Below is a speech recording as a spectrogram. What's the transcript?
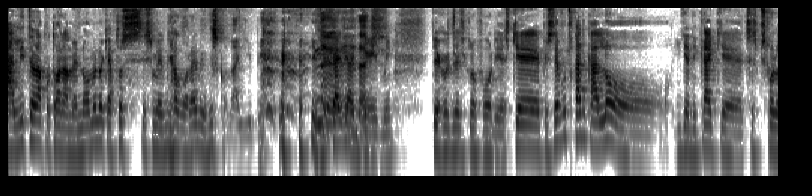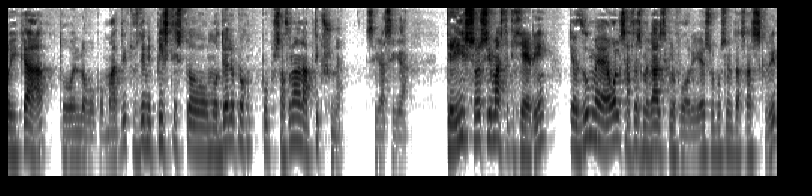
καλύτερα από το αναμενόμενο και αυτό στη σημερινή αγορά είναι δύσκολο να γίνει. Ειδικά ναι, για gaming και χωρί κυκλοφορίες. Και πιστεύω τους κάνει καλό γενικά και ξέρεις, ψυχολογικά το εν λόγω κομμάτι. Τους δίνει πίστη στο μοντέλο που, έχουν, που προσπαθούν να αναπτύξουν σιγά σιγά. Και ίσως είμαστε τυχεροί και δούμε όλες αυτές τις μεγάλες κυκλοφορίες όπως είναι τα Assassin's Creed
